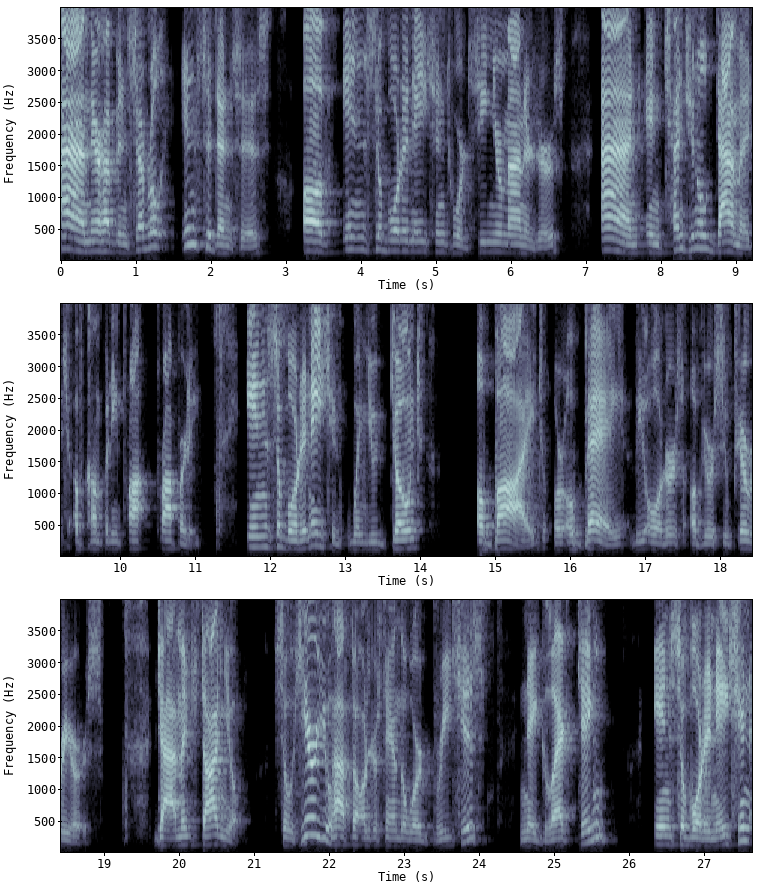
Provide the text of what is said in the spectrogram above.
And there have been several incidences of insubordination towards senior managers and intentional damage of company pro- property. Insubordination, when you don't abide or obey the orders of your superiors. Damage, daño, so here you have to understand the word breaches, neglecting, insubordination,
